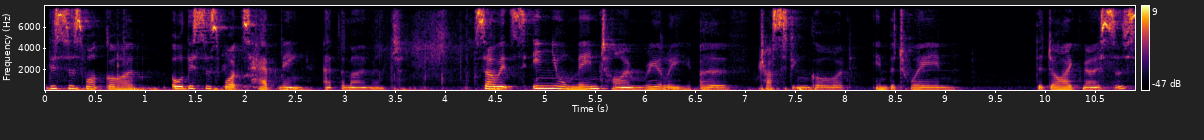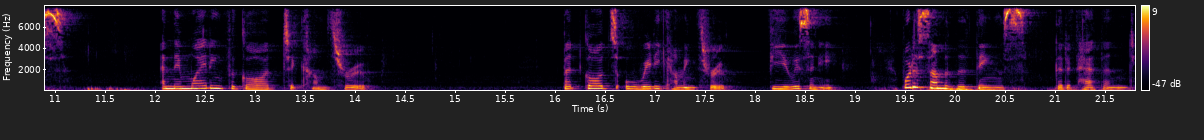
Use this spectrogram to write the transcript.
this is what God, or this is what's happening at the moment. So, it's in your meantime, really, of trusting God in between the diagnosis and then waiting for God to come through. But God's already coming through for you, isn't He? What are some of the things that have happened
